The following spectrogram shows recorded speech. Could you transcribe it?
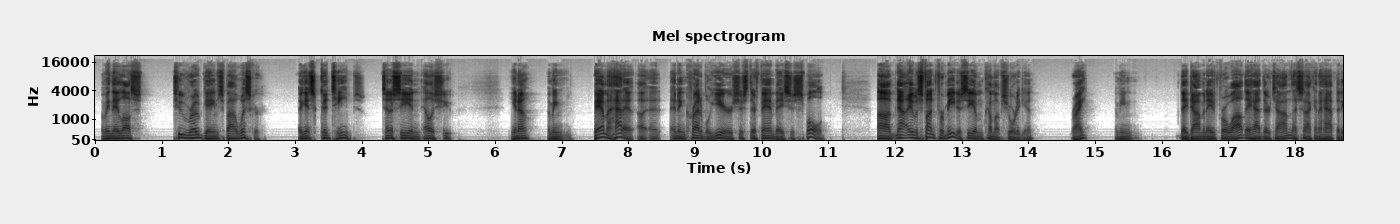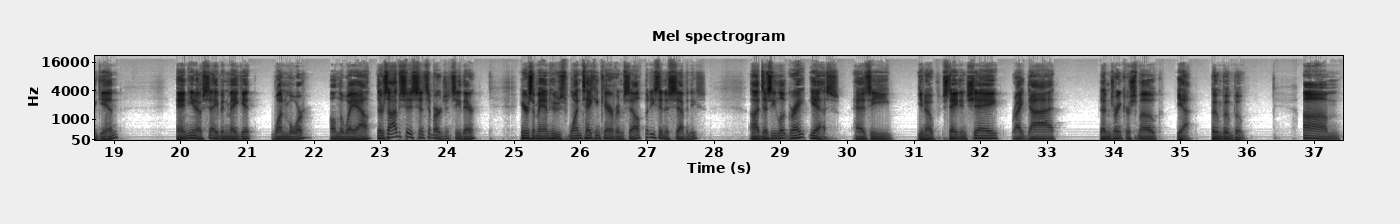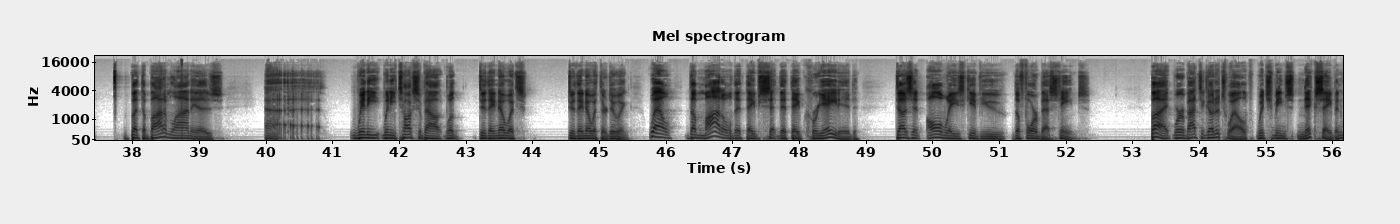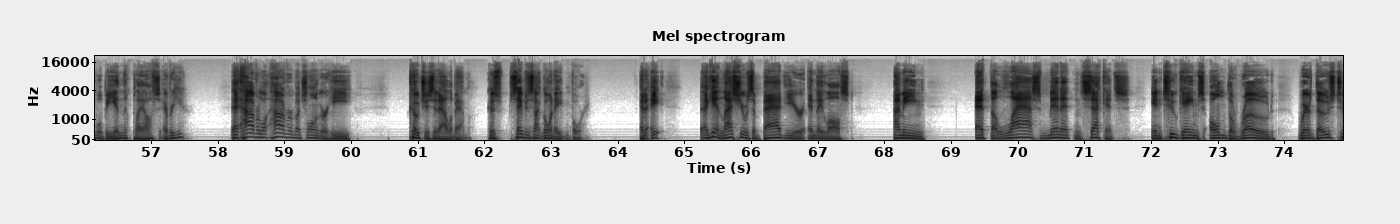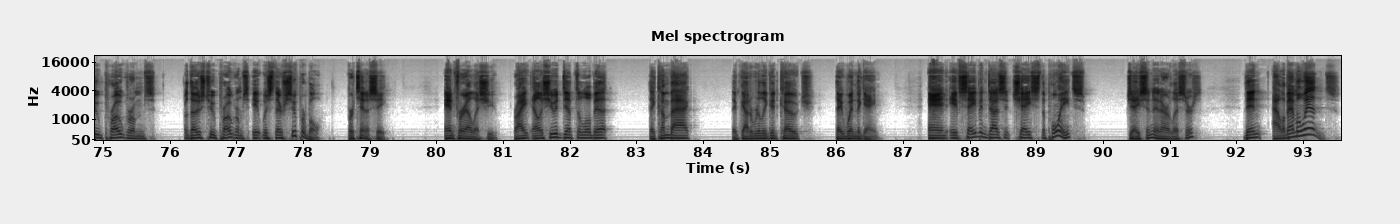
I mean, they lost two road games by a whisker against good teams, Tennessee and LSU. You know, I mean, Bama had a, a an incredible year. It's just their fan base is spoiled. Um, now, it was fun for me to see them come up short again, right? I mean, they dominated for a while. They had their time. That's not going to happen again. And, you know, Saban may get one more on the way out. There's obviously a sense of urgency there. Here's a man who's one taking care of himself, but he's in his 70s. Uh, does he look great? Yes. Has he, you know, stayed in shape, right diet, doesn't drink or smoke? Yeah. Boom, boom, boom. Um, but the bottom line is, uh, when he when he talks about, well, do they know what's do they know what they're doing? Well, the model that they've set that they've created doesn't always give you the four best teams. But we're about to go to 12, which means Nick Saban will be in the playoffs every year. Eh, however, however much longer he coaches at Alabama, because Saban's not going eight and four. And eight, again, last year was a bad year, and they lost. I mean, at the last minute and seconds in two games on the road, where those two programs, for those two programs, it was their Super Bowl for Tennessee and for LSU. Right? LSU had dipped a little bit. They come back. They've got a really good coach. They win the game. And if Saban doesn't chase the points, Jason and our listeners, then Alabama wins.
